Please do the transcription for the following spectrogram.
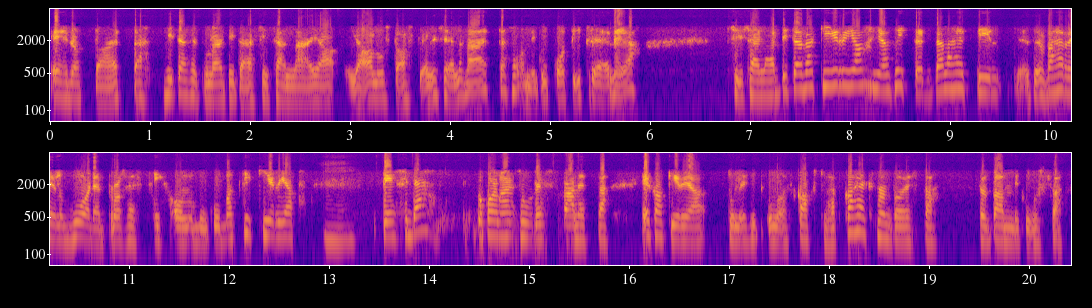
ehdottaa, että mitä se tulee pitää sisällään ja, ja alusta asti oli selvää, että se on niin kuin kotitreenejä sisällään pitävä kirja. Ja sitten sitä lähdettiin, se vähän reilun vuoden prosessi ollut mun kummatkin kirjat mm. tehdä kokonaisuudessaan, että eka kirja tuli sitten ulos 2018, se on tammikuussa –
